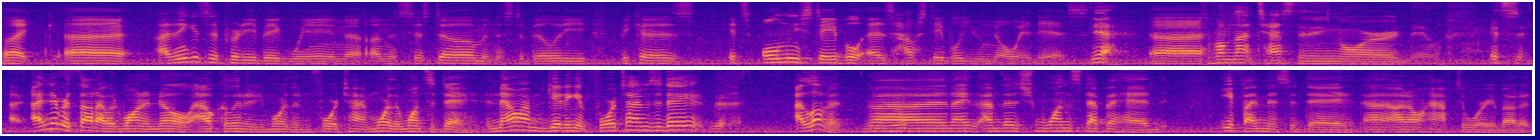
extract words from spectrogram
Like, uh, I think it's a pretty big win on the system and the stability because it's only stable as how stable you know it is. Yeah. Uh, so if I'm not testing or it's, I never thought I would want to know alkalinity more than four times, more than once a day, and now I'm getting it four times a day. I love it, uh, and I, I'm just one step ahead. If I miss a day, uh, I don't have to worry about it.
